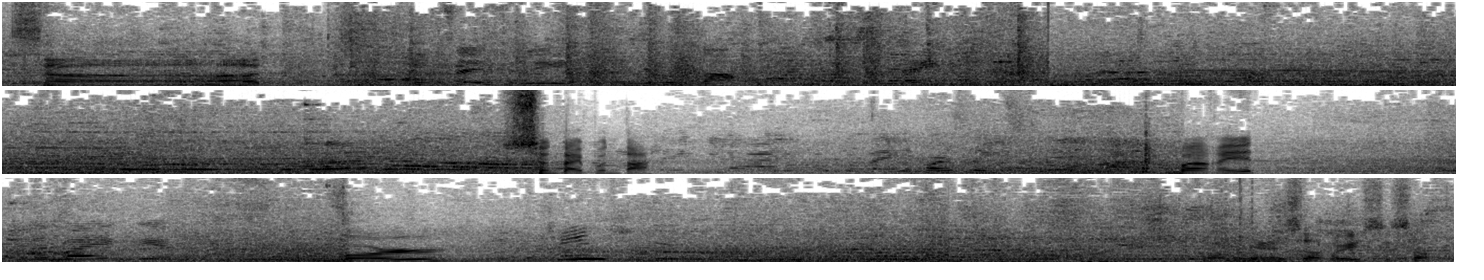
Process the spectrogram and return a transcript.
Pizza. Pizza is late. Busog na ako. Saan tayo punta? Bakit? To buy a gift. For... Change Kami ngayon sa Crazy Socks.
